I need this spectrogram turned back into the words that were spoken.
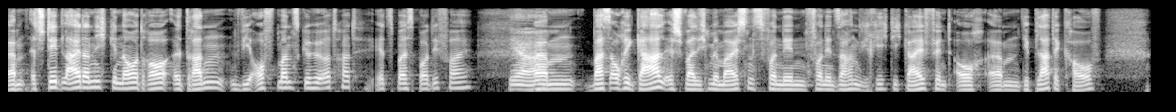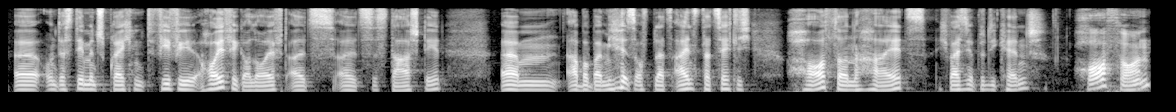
Ähm, es steht leider nicht genau äh, dran, wie oft man es gehört hat, jetzt bei Spotify. Ja. Ähm, was auch egal ist, weil ich mir meistens von den, von den Sachen, die ich richtig geil finde, auch ähm, die Platte kaufe äh, und das dementsprechend viel, viel häufiger läuft, als, als es da steht. Ähm, aber bei mir ist auf Platz 1 tatsächlich Hawthorne Heights. Ich weiß nicht, ob du die kennst. Hawthorne?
